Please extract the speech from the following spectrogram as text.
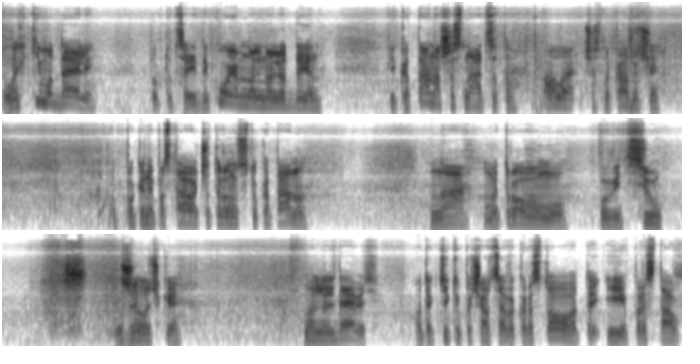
легкі моделі. Тобто це і декоєм 001, і катана 16. Але, чесно кажучи, от поки не поставив 14-ту катану на метровому повідцю жилочки 009. От як тільки почав це використовувати і перестав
